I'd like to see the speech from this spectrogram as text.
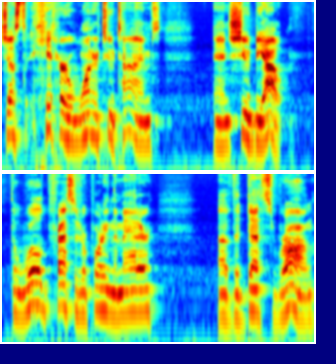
just hit her one or two times and she would be out. The world press is reporting the matter of the deaths wrong.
